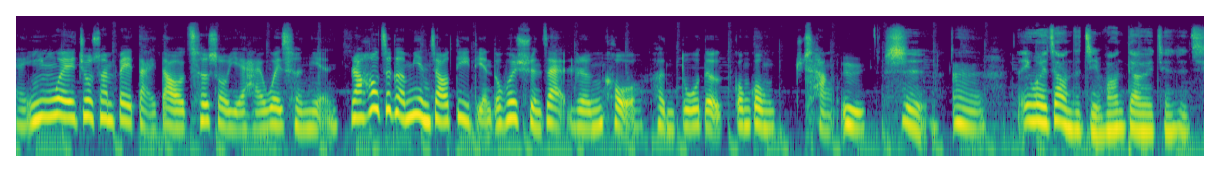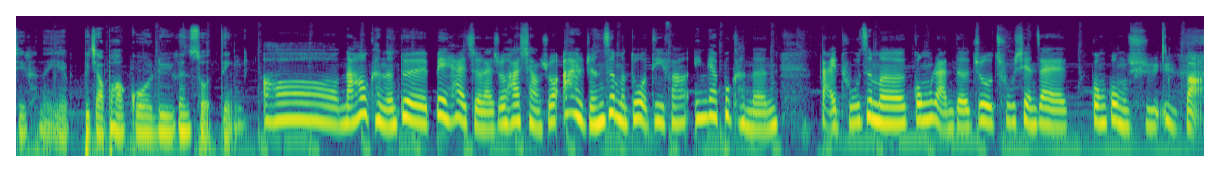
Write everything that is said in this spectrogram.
因为就算被逮到，车手也还未成年。然后这个面交地点都会选在人口很多的公共场域。是，嗯。因为这样子，警方调阅监视器可能也比较不好过滤跟锁定哦。然后可能对被害者来说，他想说啊，人这么多的地方，应该不可能歹徒这么公然的就出现在公共区域吧？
